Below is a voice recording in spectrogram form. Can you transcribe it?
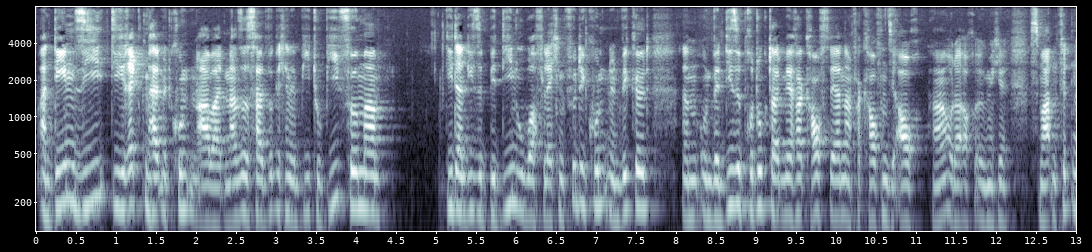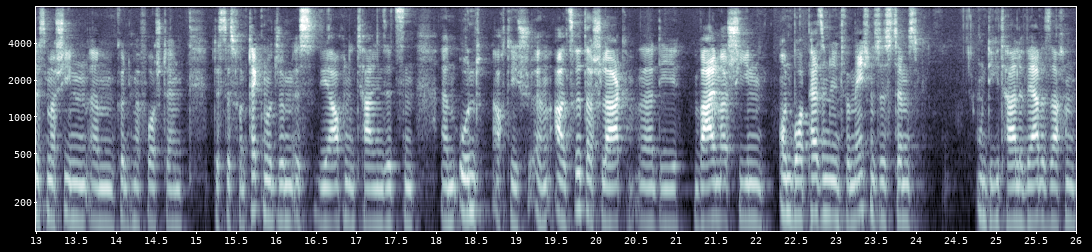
an denen sie direkt halt mit Kunden arbeiten. Also es ist halt wirklich eine B2B-Firma, die dann diese Bedienoberflächen für den Kunden entwickelt. Ähm, und wenn diese Produkte halt mehr verkauft werden, dann verkaufen sie auch. Oder auch irgendwelche smarten Fitnessmaschinen, ähm, könnte ich mir vorstellen, dass das von Technogym ist, die ja auch in Italien sitzen. Ähm, und auch die als Ritterschlag äh, die Wahlmaschinen, Onboard Passenger Information Systems und digitale Werbesachen.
